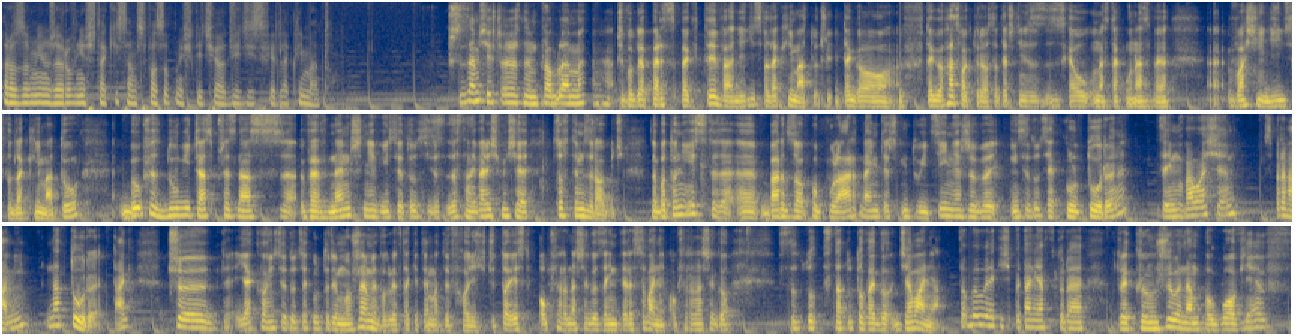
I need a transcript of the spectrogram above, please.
Rozumiem, że również w taki sam sposób myślicie o dziedzictwie dla klimatu. Przyznam się szczerze, że ten problem, czy w ogóle perspektywa dziedzictwa dla klimatu, czyli tego, tego hasła, które ostatecznie zyskało u nas taką nazwę e, właśnie dziedzictwo dla klimatu, był przez długi czas przez nas wewnętrznie w instytucji. Zastanawialiśmy się, co z tym zrobić. No bo to nie jest e, bardzo popularne ani też intuicyjne, żeby instytucja kultury zajmowała się sprawami natury, tak? Czy jako instytucja kultury możemy w ogóle w takie tematy wchodzić? Czy to jest obszar naszego zainteresowania, obszar naszego statu statutowego działania? To były jakieś pytania, które, które krążyły nam po głowie w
